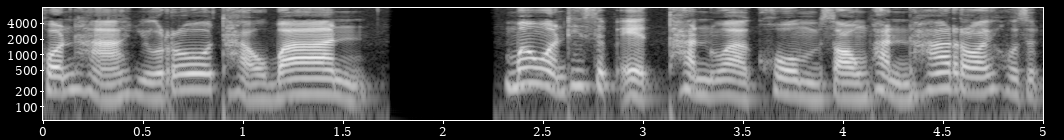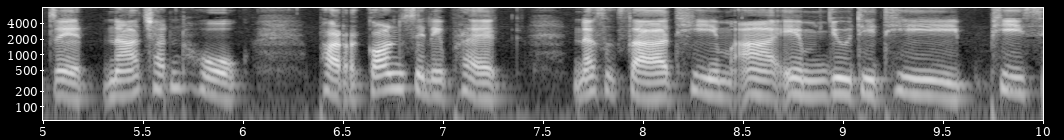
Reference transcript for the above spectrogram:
ค้นหาฮีโร่แถวบ้าน เมื่อวันที่ 11 ธันวาคม 2567 ณ ชั้น 6 พารากอนซินิเพล็ก นักศึกษาทีม RMUTT PC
